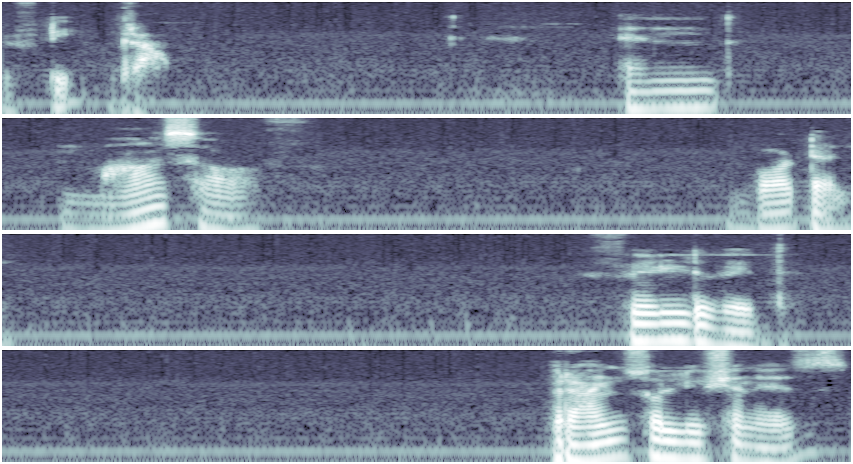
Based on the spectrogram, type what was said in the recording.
Fifty gram and mass of bottle filled with brine solution is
